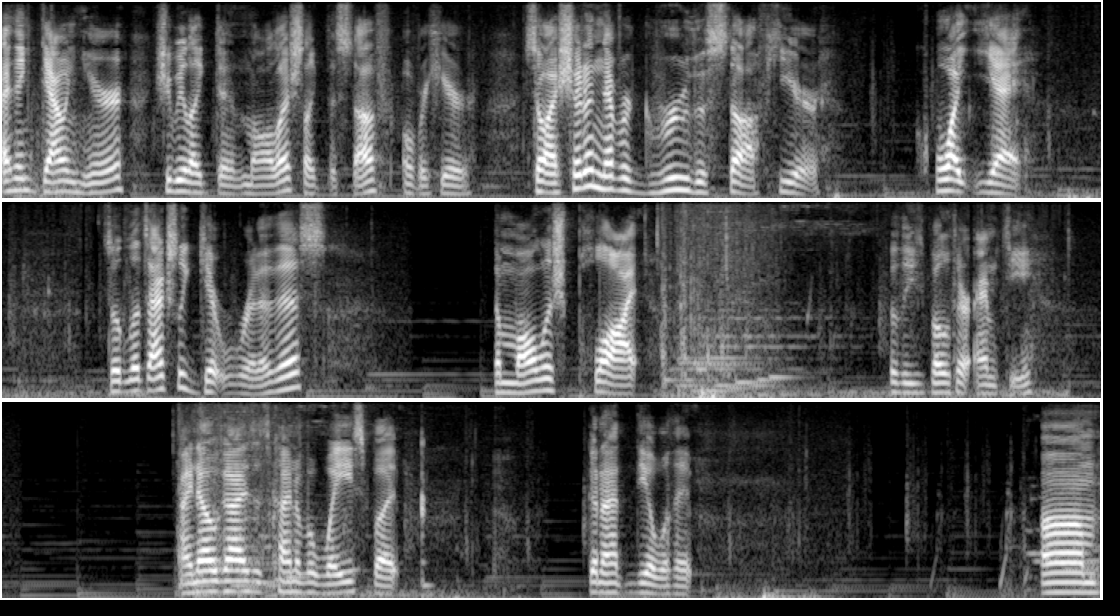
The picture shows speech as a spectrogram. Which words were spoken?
I think down here should be like demolished, like the stuff over here. So I should have never grew the stuff here quite yet. So let's actually get rid of this. Demolish plot. So these both are empty. I know, guys, it's kind of a waste, but gonna have to deal with it. Um,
